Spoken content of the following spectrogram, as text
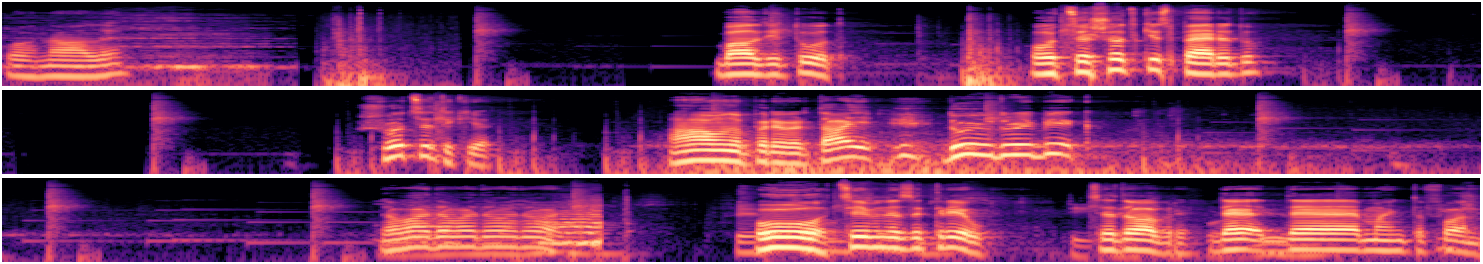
Погнали. Балді тут. О, це що таке спереду? Що це таке? А, воно перевертає. Дуй в другий бік. Давай, давай, давай, давай. О, цей мене закрив. Це добре. Де, де магнітофон?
